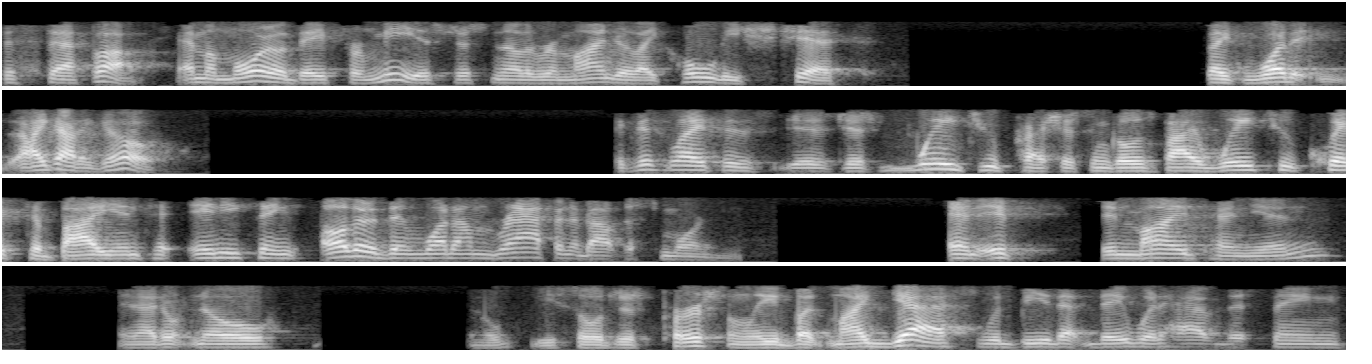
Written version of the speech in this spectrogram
to step up. And Memorial Day for me is just another reminder like, holy shit, like what, I gotta go. Like this life is, is just way too precious and goes by way too quick to buy into anything other than what I'm rapping about this morning. And if, in my opinion, and I don't know, you know these soldiers personally, but my guess would be that they would have the same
